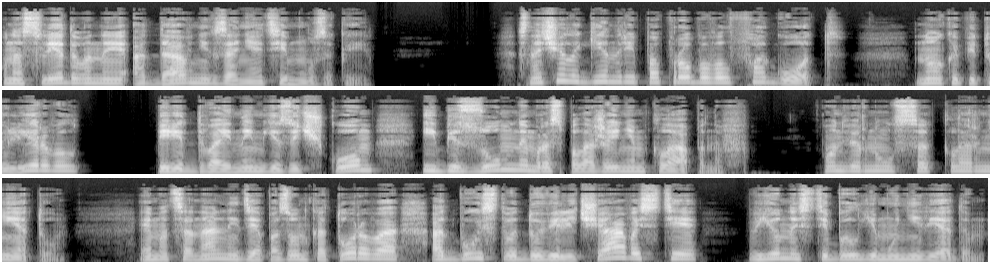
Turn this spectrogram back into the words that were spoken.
унаследованные от давних занятий музыкой. Сначала Генри попробовал фагот, но капитулировал перед двойным язычком и безумным расположением клапанов. Он вернулся к кларнету, эмоциональный диапазон которого от буйства до величавости в юности был ему неведом.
